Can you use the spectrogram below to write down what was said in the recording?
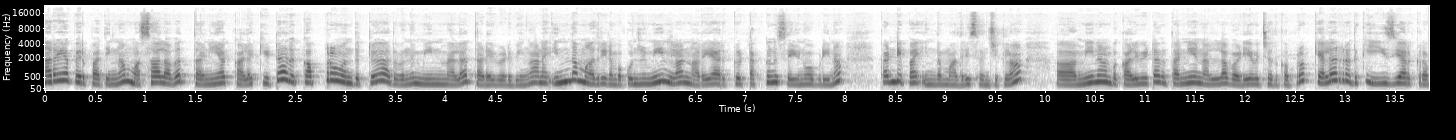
நிறைய பேர் பார்த்திங்கன்னா மசாலாவை தனியாக கலக்கிட்டு அதுக்கப்புறம் வந்துட்டு அதை வந்து மீன் மேலே தடவி விடுவீங்க. ஆனால் இந்த மாதிரி நம்ம கொஞ்சம் மீன்லாம் நிறையா இருக்குது டக்குன்னு செய்யணும் அப்படின்னா கண்டிப்பாக இந்த மாதிரி செஞ்சுக்கலாம். மீனை நம்ம கழுவிட்டு அந்த தண்ணியை நல்லா வடிய வச்சதுக்கப்புறம் கிளறதுக்கு ஈஸியாக இருக்கிற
